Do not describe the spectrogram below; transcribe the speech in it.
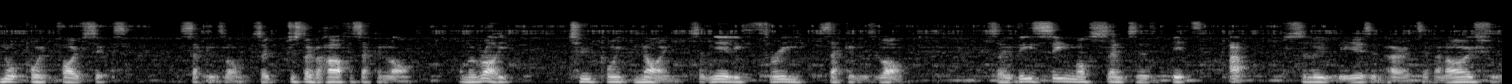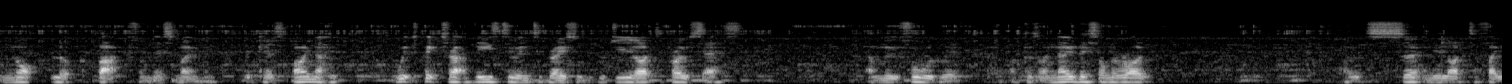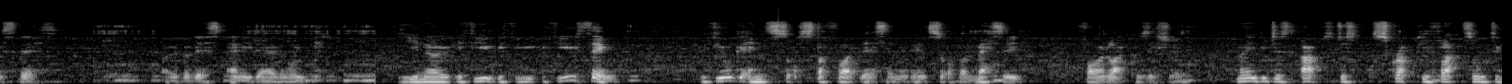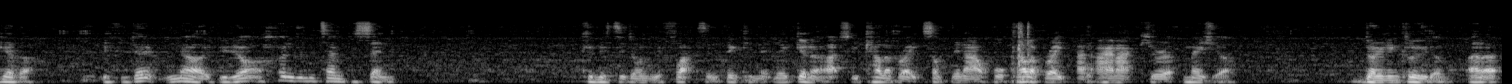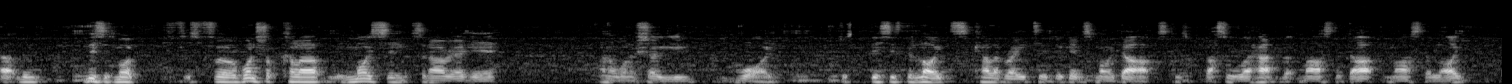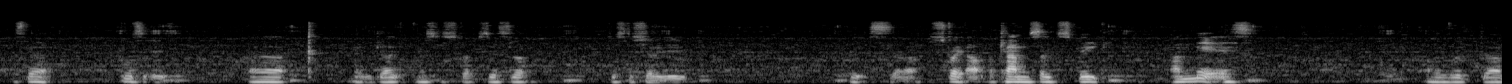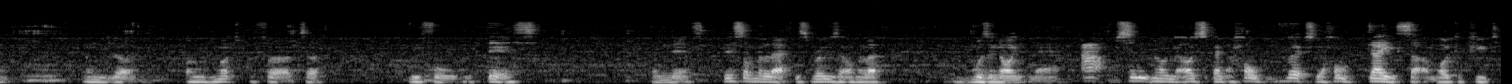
0.56 seconds long, so just over half a second long. On the right, 2.9, so nearly 3 seconds long. So these CMOS sensors, it absolutely is imperative, and I should not look back from this moment because I know which picture out of these two integrations would you like to process and move forward with because I know this on the right. I would certainly like to face this over this any day of the week. You know if you if you if you think if you're getting sort of stuff like this and it's sort of a messy final acquisition maybe just apps just scrap your flats altogether. If you don't know if you're not 110% committed on your flats and thinking that they're going to actually calibrate something out or calibrate an, an accurate measure, don't include them. And uh, uh, the, this is my for one shot color in my scenario here, and I want to show you why. Just this is the lights calibrated against my darks because that's all I had. But master dark, master light, it's there. Of course it is. Uh, there we go. Let's just stretch this. Look just to show you. It's uh, straight out the cam so to speak. And this I would um, when you look I would much prefer to move forward with this than this. This on the left this rosette on the left was a nightmare. Absolute nightmare. I spent a whole virtually a whole day sat at my computer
